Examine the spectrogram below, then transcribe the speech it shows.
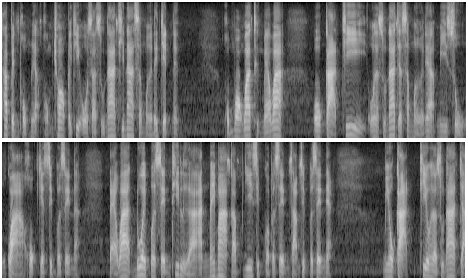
ถ้าเป็นผมเนี่ย ผมชอบไปที่โอซาซูน่าที่น่าเสมอได้7-1ผมมองว่าถึงแม้ว่า โอกาสที่โอซาซูน่าจะเสมอเนี่ยมีสูงกว่า 6-70%น่ะ แต่ว่าด้วยเปอร์เซ็นต์ที่เหลืออันไม่มากครับ 20 กว่าเปอร์เซ็นต์ 30เปอร์เซ็นต์เนี่ย มีโอกาสที่โอซาซูน่าจะ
